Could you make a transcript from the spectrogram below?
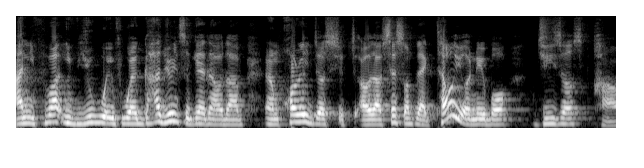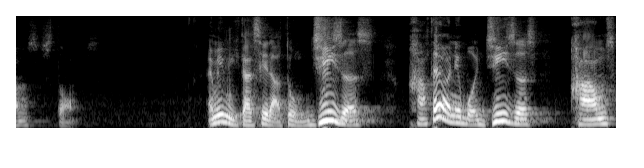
And if, if you if we're gathering together, I would have encouraged us, I would have said something like, tell your neighbor, Jesus calms storms. I mean, you can say that at home. Jesus, can tell your neighbor, Jesus calms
